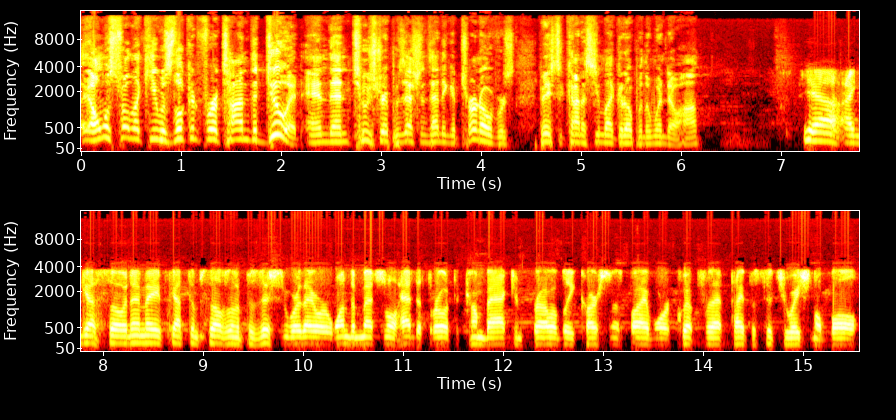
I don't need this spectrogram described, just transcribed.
It almost felt like he was looking for a time to do it. And then two straight possessions ending in turnovers basically kind of seemed like it opened the window, huh? Yeah, I guess so. And then they've got themselves in a position where they were one dimensional, had to throw it to come back, and probably Carson is probably more equipped for that type of situational ball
